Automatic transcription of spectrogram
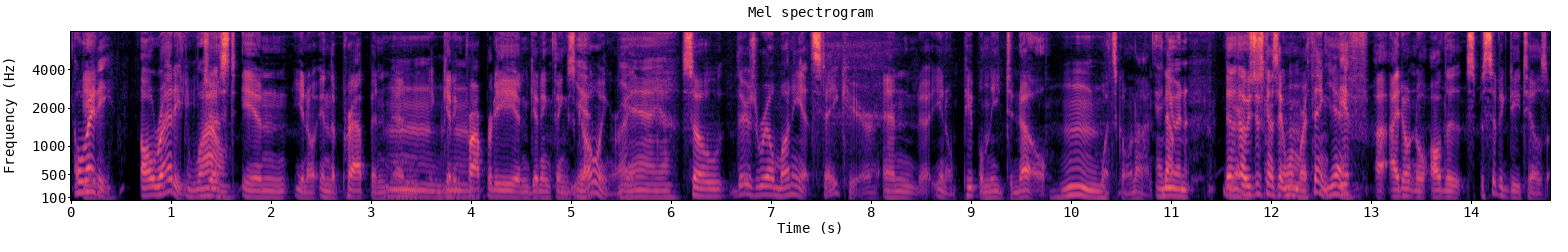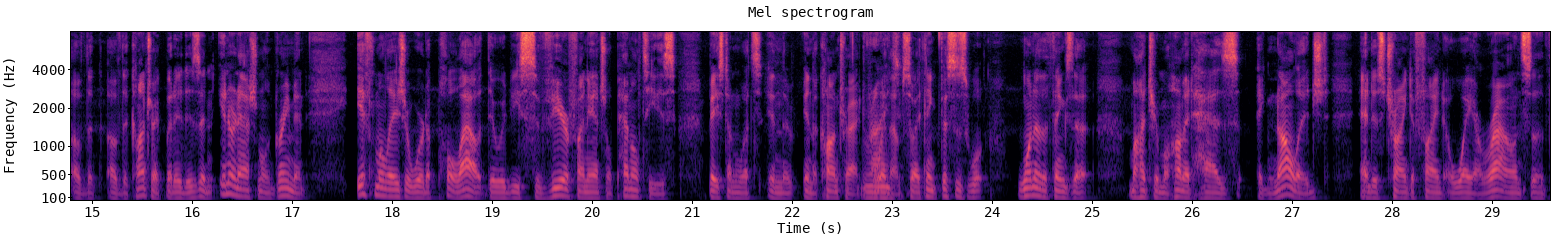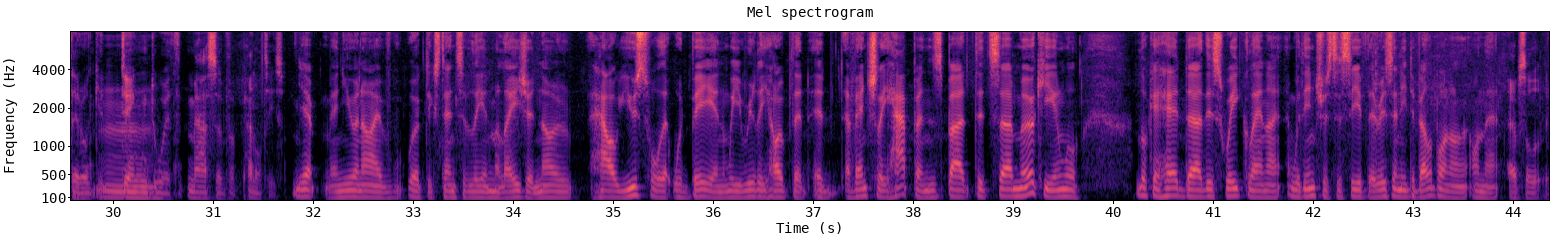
Already? Already wow. just in you know in the prep and, and mm-hmm. getting property and getting things yeah. going right yeah yeah so there's real money at stake here and uh, you know people need to know mm. what's going on and now, and, yeah. I was just going to say mm. one more thing yeah. if uh, I don't know all the specific details of the of the contract but it is an international agreement if Malaysia were to pull out there would be severe financial penalties based on what's in the in the contract for them so I think this is what one of the things that Mahathir Mohamad has acknowledged and is trying to find a way around so that they don't get mm. dinged with massive penalties. Yep, and you and I have worked extensively in Malaysia, know how useful it would be, and we really hope that it eventually happens, but it's uh, murky, and we'll look ahead uh, this week, Glenn, uh, with interest to see if there is any development on, on that. Absolutely.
